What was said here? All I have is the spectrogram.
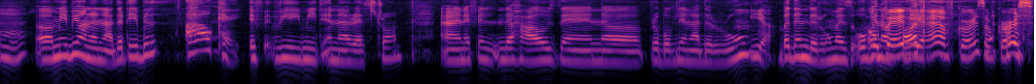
Mm. Uh, maybe on another table. Ah, okay. if we meet in a restaurant and if in the house then uh, probably another room Yeah. but then the room is open, Open, of yeah, of course, of course.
